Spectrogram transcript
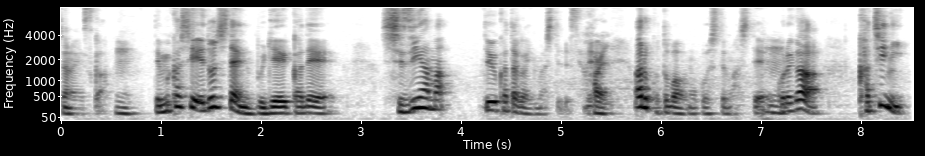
じゃないですか、うん。で昔江戸時代の武芸家で静山という方がいましてですね、はい。ある言葉を残してまして、うん。これが勝ちに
